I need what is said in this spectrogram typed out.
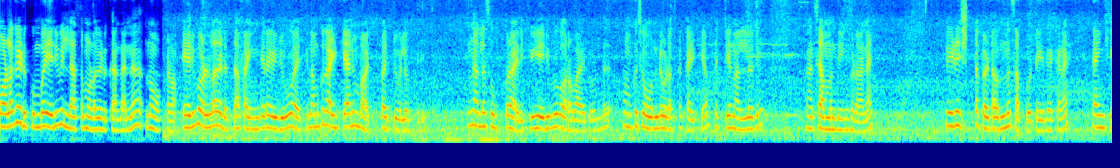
മുളക് എടുക്കുമ്പോൾ എരിവില്ലാത്ത മുളക് എടുക്കാൻ തന്നെ നോക്കണം. എരിവുള്ളത് എടുത്താൽ ഭയങ്കര എരിവുമായിരിക്കും നമുക്ക് കഴിക്കാനും പറ്റുമല്ലോ ഒത്തിരി. നല്ല സൂപ്പറായിരിക്കും. എരിവ് കുറവായതുകൊണ്ട് നമുക്ക് ചോറിന്റെ കൂടെ ഒക്കെ കഴിക്കാൻ പറ്റിയ നല്ലൊരു ചമ്മന്തിയും കൂടാനേ വീഡിയോ ഇഷ്ടപ്പെട്ട ഒന്ന് സപ്പോർട്ട് ചെയ്തേക്കണേ. താങ്ക്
